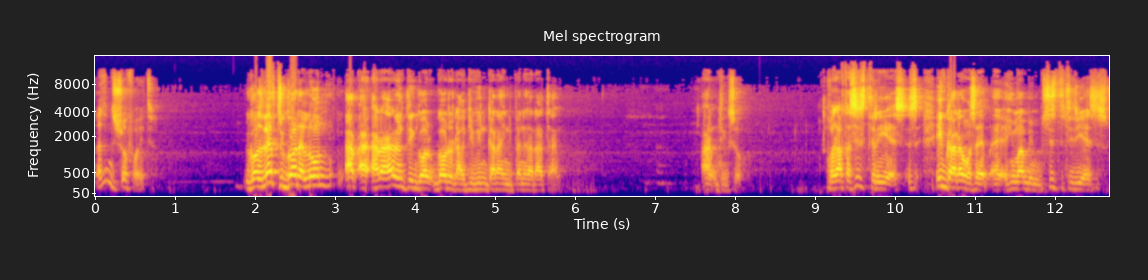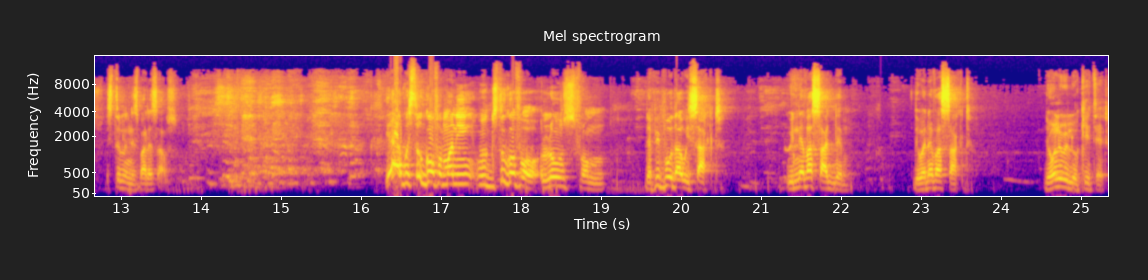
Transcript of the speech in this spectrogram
Nothing to show for it. Because left to God alone, I, I, I don't think God, God would have given Ghana independence at that time. I don't think so. But after 63 years, if Ghana was a, a human being, 63 years, still in his father's house. yeah, we still go for money, we still go for loans from the people that we sacked. We never sacked them. They were never sacked. They only relocated.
